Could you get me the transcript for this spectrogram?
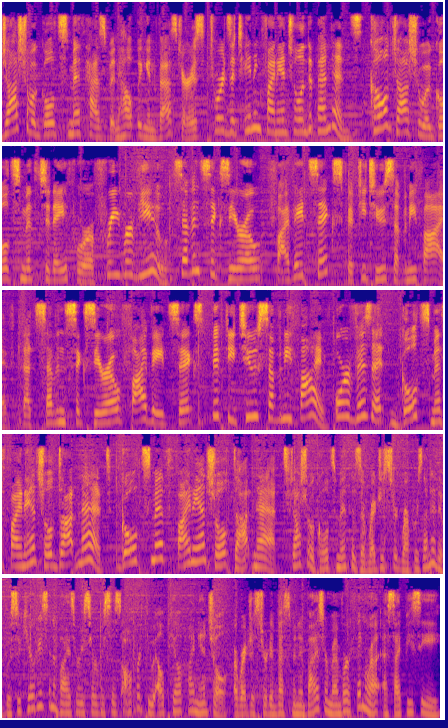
Joshua Goldsmith has been helping investors towards attaining financial independence. Call Joshua Goldsmith today for a free review. 760-586-5275. That's 760-586-5275. Or visit goldsmithfinancial.net. Goldsmithfinancial.net. Joshua Goldsmith is a registered representative with securities and advisory services offered through LPL Financial, a registered investment advisor member FINRA SIPC.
